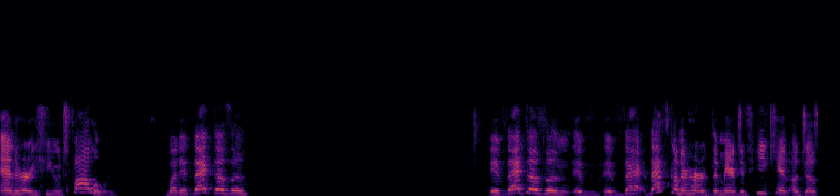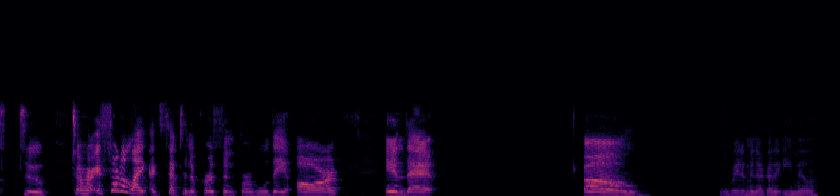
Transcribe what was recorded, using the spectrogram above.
and her huge following. But if that doesn't if that doesn't if if that that's going to hurt the marriage if he can't adjust to to her. It's sort of like accepting a person for who they are in that um Wait a minute, I got an email.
